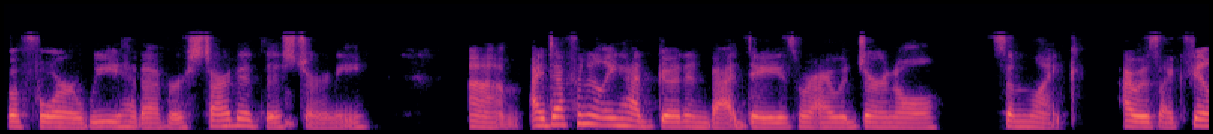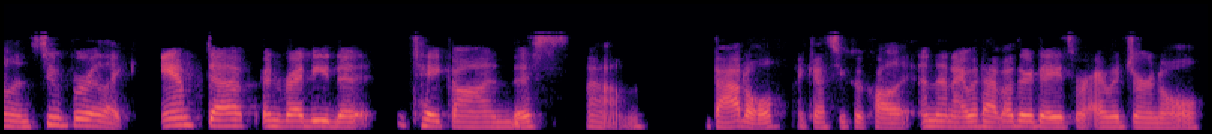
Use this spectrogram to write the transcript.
before we had ever started this journey. Um, I definitely had good and bad days where I would journal some like I was like feeling super like amped up and ready to take on this um, battle, I guess you could call it. And then I would have other days where I would journal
